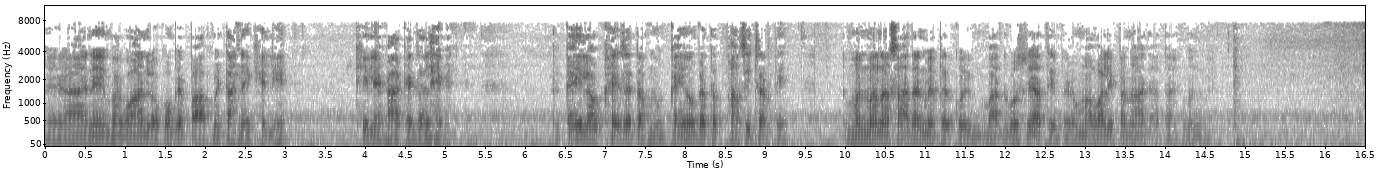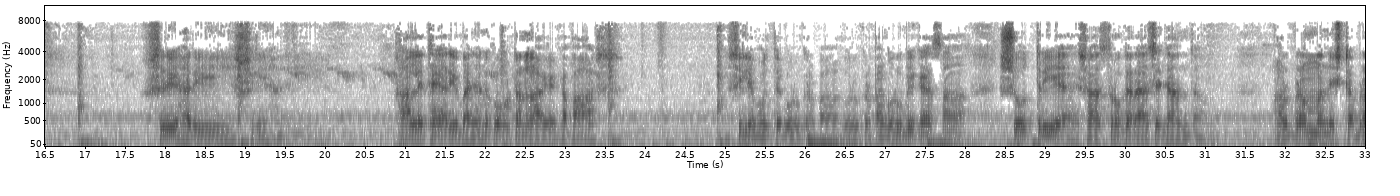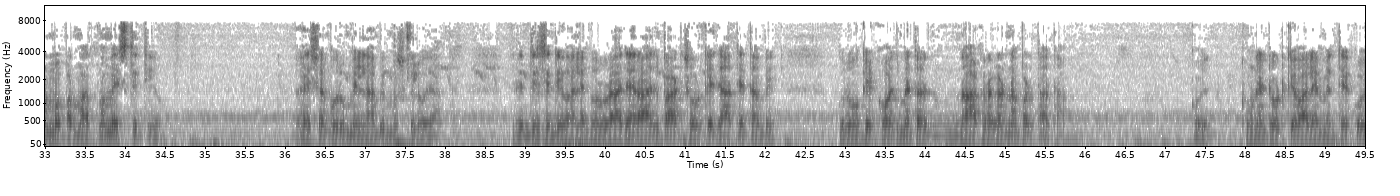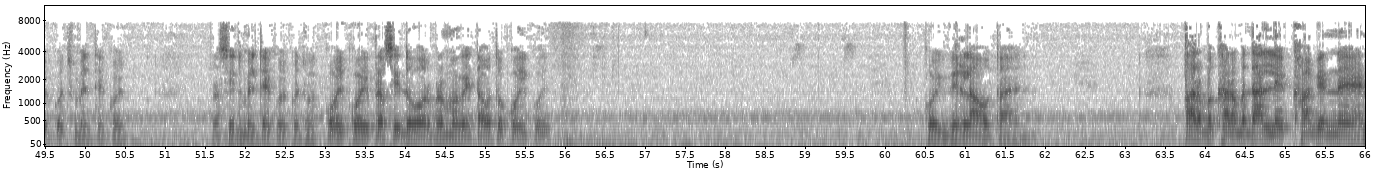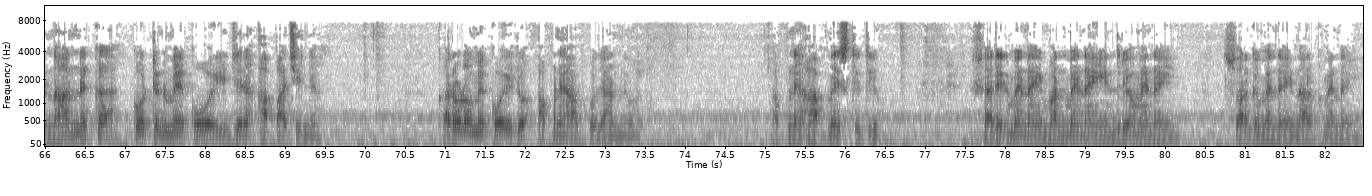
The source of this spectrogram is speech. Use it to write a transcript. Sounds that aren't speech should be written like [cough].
नहीं, भगवान लोगों के पाप मिटाने के लिए खिले खा के चले गए। तो कई लोग ऐसे तो कईयों का तो फांसी चढ़ती। तो मनमाना साधन में फिर कोई बात घुस जाती, फिर मवालीपन आ जाता है मन में। श्री हरि श्री हरि। काले थे हरि भजन को उठन लागे कपास। इसीलिए बोलते गुरु कृपा गुरु कृपा। गुरु भी कैसा? श्रोत्रिय शास्त्रों का रहस्य जानता हूँ। और ब्रह्मनिष्ठ, ब्रह्म परमात्मा में स्थिति हो। ऐसा गुरु मिलना भी मुश्किल हो जाता रिद्धि सिद्धि वाले गुरु राजा राजपाट छोड़ के जाते तब भी गुरुओं की खोज में तो नाक रगड़ना पड़ता था। कोई टूने टोटके वाले मिलते, कोई कुछ मिलते, कोई प्रसिद्ध मिलते कोई कुछ कोई कोई प्रसिद्ध हो और ब्रह्मवेता हो तो कोई कोई। कोई विरला होता है। अरब खरब दा लेखा गिरने, नानक कोटन में कोई जिन आपा चिन्या करोड़ों में कोई जो अपने आप को जानने वाला अपने आप में स्थिति हो। शरीर में नहीं, मन में नहीं, इंद्रियों में नहीं। स्वर्ग में नहीं, नरक में नहीं,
